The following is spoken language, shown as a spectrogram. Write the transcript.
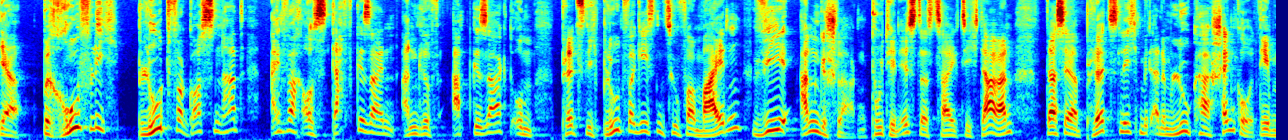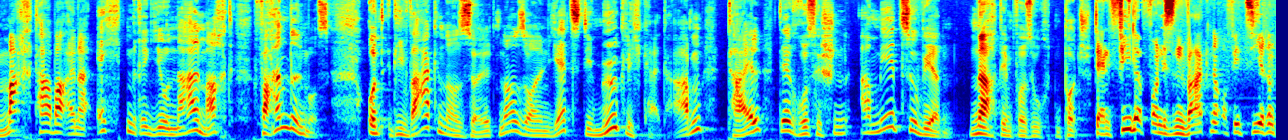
der beruflich Blut vergossen hat, einfach aus Dafke seinen Angriff abgesagt, um plötzlich Blutvergießen zu vermeiden? Wie angeschlagen Putin ist, das zeigt sich daran, dass er plötzlich mit einem Lukaschenko, dem Machthaber einer echten Regionalmacht, verhandeln muss. Und die Wagner-Söldner sollen jetzt die Möglichkeit haben, Teil der russischen Armee zu werden, nach dem versuchten Putsch. Denn viele von diesen Wagner-Offizieren,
